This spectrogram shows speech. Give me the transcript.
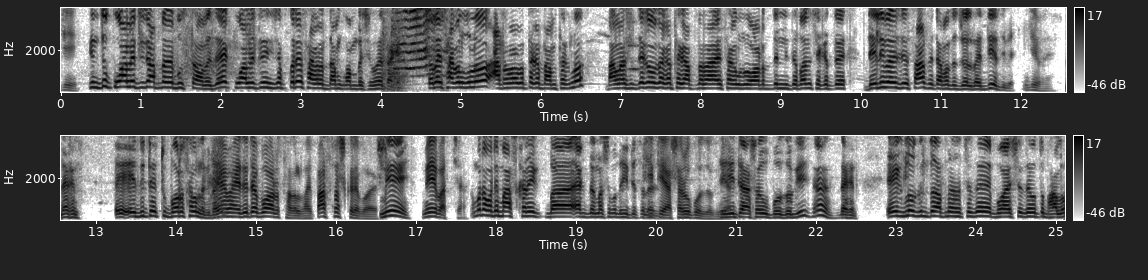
জি। কিন্তু কোয়ালিটিটা আপনাদের বুঝতে হবে যে কোয়ালিটি হিসাব করে ছাগলের দাম কম বেশি হয়ে থাকে। তবে ছাগলগুলো আঠারো হাজার টাকা দাম থাকল। বাংলাদেশের যে কোনো জায়গা থেকে আপনারা এই ছাগলগুলো অর্ডার দিয়ে নিতে পারেন। সেক্ষেত্রে ডেলিভারি যে চার্জ এটা আমাদের জুয়েল ভাই দিয়ে দিবে। জি ভাই। দেখেন এই- দুটো একটু বড় ছাগল নাকি ভাই? হ্যাঁ ভাই দুটা বড় ছাগল ভাই পাঁচ মাস করে বয়স। মেয়ে? মেয়ে বাচ্চা। মোটামুটি মাস খানিক বা এক দেড় মাসের মধ্যে হিটে চলে হিটে আসার উপযোগী আসবে হিটে আসার উপযোগী হ্যাঁ দেখেন। এইগুলো কিন্তু আপনার হচ্ছে যে বয়সে যেহেতু ভালো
